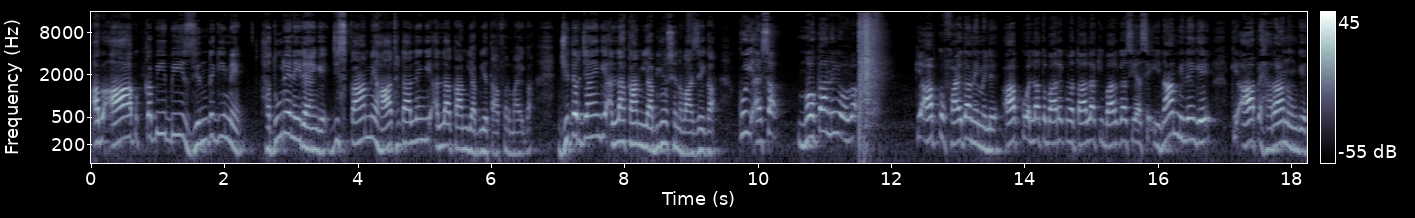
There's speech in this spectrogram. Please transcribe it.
اب آپ کبھی بھی زندگی میں حدورے نہیں رہیں گے، جس کام میں ہاتھ ڈالیں گے اللہ کامیابی عطا فرمائے گا۔ جدھر جائیں گے اللہ کامیابیوں سے نوازے گا۔ کوئی ایسا موقع نہیں ہوگا۔ کہ آپ کو فائدہ نہیں ملے۔ آپ کو اللہ تبارک و تعالیٰ کی بارگاہ سے ایسے انعام ملیں گے کہ آپ حیران ہوں گے۔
